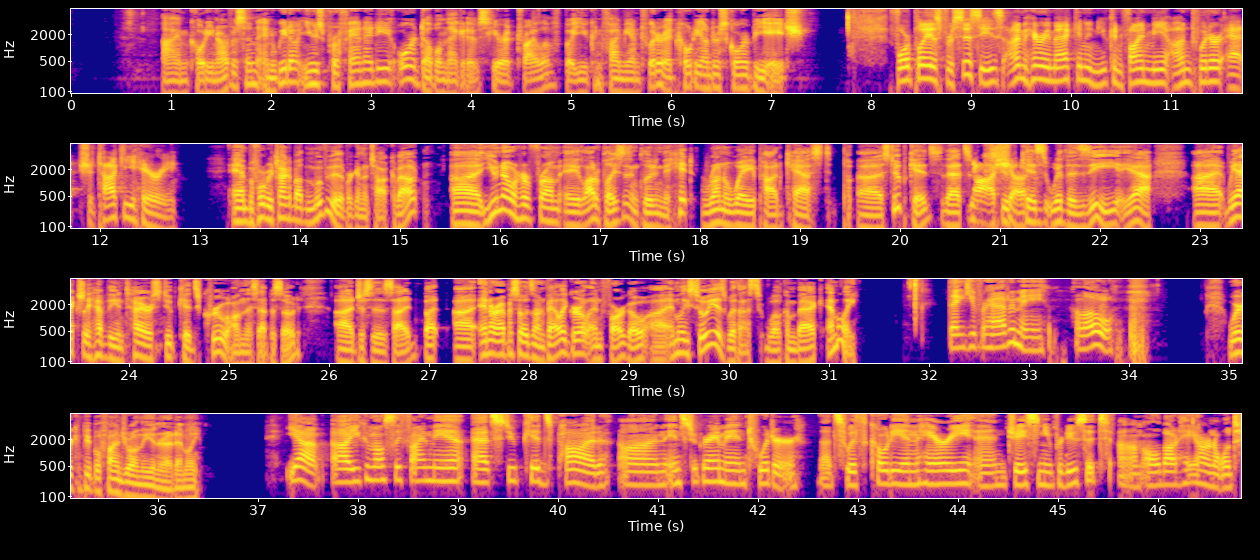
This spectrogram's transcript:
I'm Cody Narvison, and we don't use profanity or double negatives here at Trylove, but you can find me on Twitter at Cody underscore BH. Foreplay is for sissies. I'm Harry Mackin, and you can find me on Twitter at Shiitake Harry. And before we talk about the movie that we're going to talk about, uh, you know her from a lot of places, including the hit Runaway podcast, uh, Stoop Kidz. That's Aw, Stoop shucks. Kids with a Z. Yeah. Uh, we actually have the entire Stoop Kidz crew on this episode, uh, just as a side. But uh, in our episodes on Valley Girl and Fargo, uh, Emily Csuy is with us. Welcome back, Emily. Thank you for having me. Hello. Where can people find you on the internet, Emily? Yeah, uh, you can mostly find me at Stoop Kidz Pod on Instagram and Twitter. That's with Cody and Harry and Jason. You produce it. Um, all about Hey Arnold.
